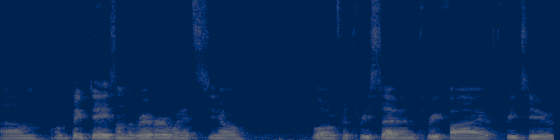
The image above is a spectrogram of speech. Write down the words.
Um, or big days on the river when it's, you know, blowing for 3.7, 3.5, 3.2.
